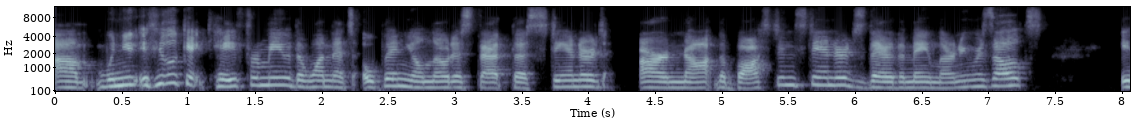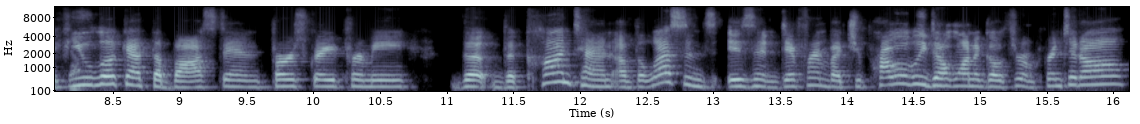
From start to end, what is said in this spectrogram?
um, when you, if you look at K for me, the one that's open, you'll notice that the standards are not the Boston standards, they're the Maine Learning Results. If Yeah. you look at the Boston first grade for me, the, the content of the lessons isn't different, but you probably don't want to go through and print it all.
